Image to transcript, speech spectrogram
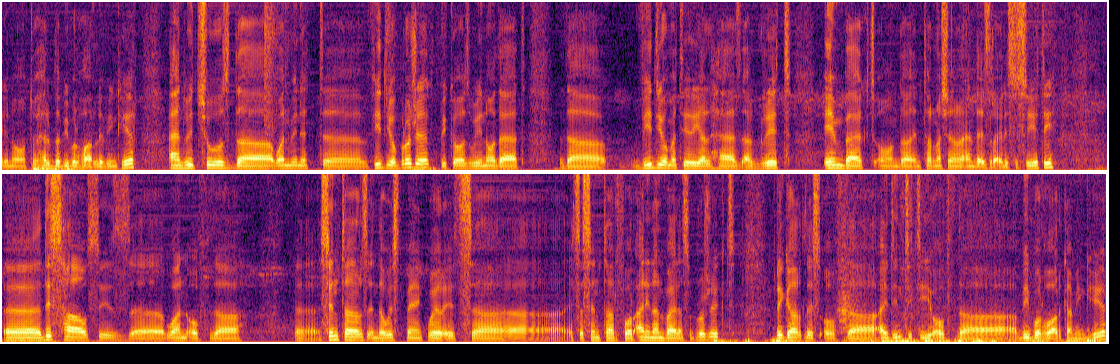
you know, to help the people who are living here. And we choose the one minute uh, video project because we know that the video material has a great impact on the international and the Israeli society. Uh, this house is uh, one of the uh, centers in the West Bank where it's, uh, it's a center for any non-violence project regardless of the identity of the people who are coming here.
